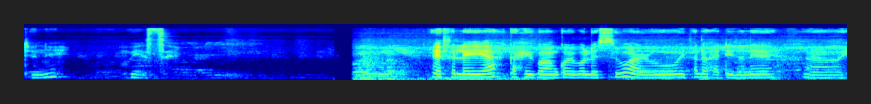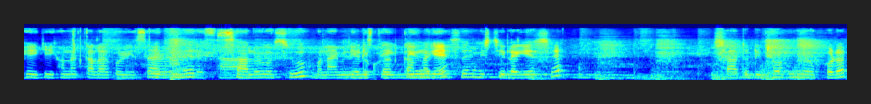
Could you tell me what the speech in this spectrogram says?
যেনে শুই আছে। এইফালে এয়া গাখীৰ গৰম কৰিব লৈছোঁ আৰু এইফালে ভাইটিজনে খিৰিকীখনত কালাৰ কৰি আছে আৰু চাহ লৈ গৈছোঁ। বনাই মেলি মিস্ত্ৰীক কাম লাগি আছে মিস্ত্ৰী লাগি আছে। চাহটো দি থওঁ ওপৰত।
